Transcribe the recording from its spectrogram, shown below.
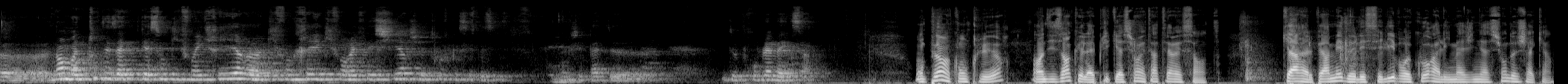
Euh, non, moi, toutes les applications qui font écrire, euh, qui font créer, qui font réfléchir, je trouve que c'est positif. Donc, j'ai pas de, de problème avec ça. On peut en conclure en disant que l'application est intéressante, car elle permet de laisser libre cours à l'imagination de chacun.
